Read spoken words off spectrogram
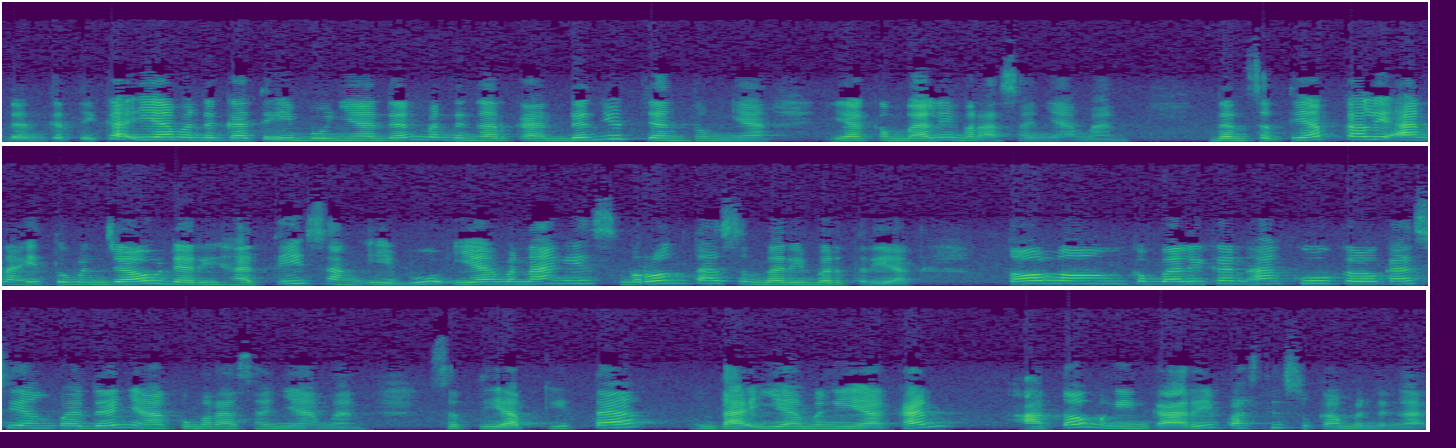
Dan ketika ia mendekati ibunya dan mendengarkan denyut jantungnya, ia kembali merasa nyaman. Dan setiap kali anak itu menjauh dari hati sang ibu, ia menangis, meronta sembari berteriak, Tolong kembalikan aku ke lokasi yang padanya aku merasa nyaman. Setiap kita, entah ia mengiyakan atau mengingkari, pasti suka mendengar.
